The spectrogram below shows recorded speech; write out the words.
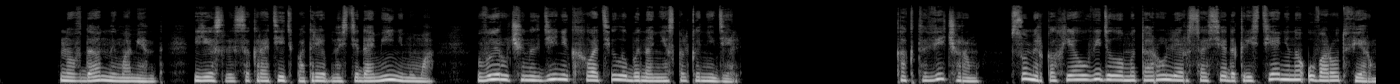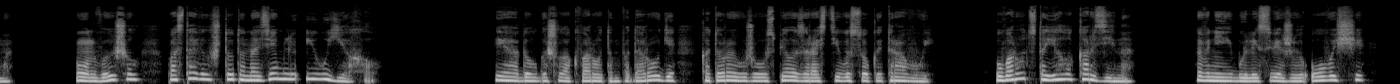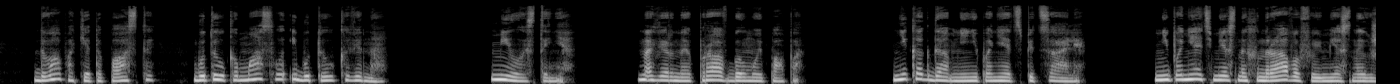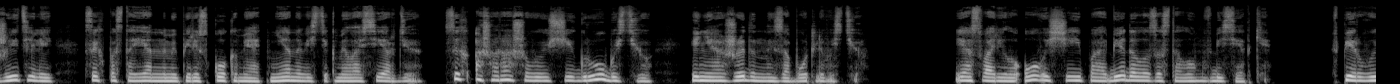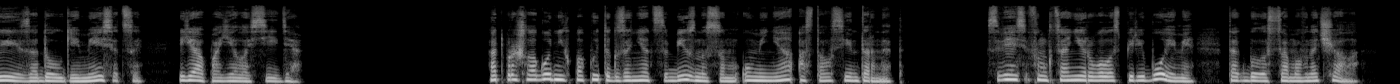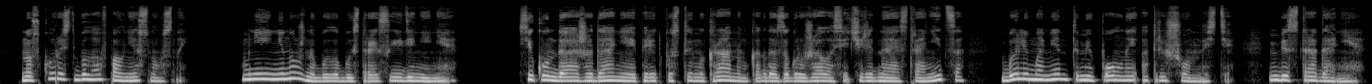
Но в данный момент, если сократить потребности до минимума, вырученных денег хватило бы на несколько недель. Как-то вечером в сумерках я увидела мотороллер соседа-крестьянина у ворот фермы. Он вышел, поставил что-то на землю и уехал. Я долго шла к воротам по дороге, которая уже успела зарасти высокой травой. У ворот стояла корзина. В ней были свежие овощи, два пакета пасты, бутылка масла и бутылка вина. Милостыня. Наверное, прав был мой папа. Никогда мне не понять специали. Не понять местных нравов и местных жителей с их постоянными перескоками от ненависти к милосердию, с их ошарашивающей грубостью и неожиданной заботливостью. Я сварила овощи и пообедала за столом в беседке. Впервые за долгие месяцы я поела сидя. От прошлогодних попыток заняться бизнесом у меня остался интернет. Связь функционировала с перебоями, так было с самого начала, но скорость была вполне сносной. Мне и не нужно было быстрое соединение. Секунда ожидания перед пустым экраном, когда загружалась очередная страница, были моментами полной отрешенности, без страдания.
